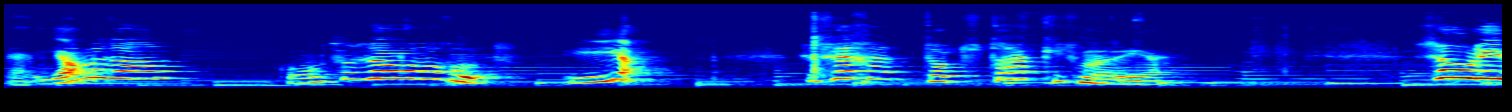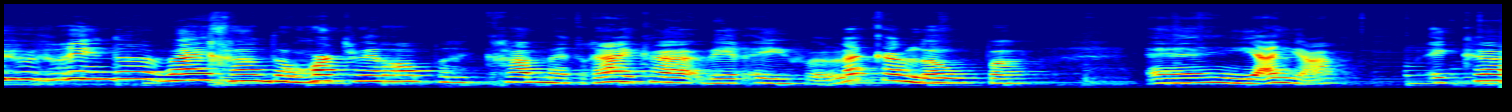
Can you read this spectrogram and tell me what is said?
Ja, jammer dan. Komt vanzelf wel goed. Ja. Zeggen, tot straks maar weer. Zo lieve vrienden, wij gaan de hort weer op. Ik ga met Rijka weer even lekker lopen. En ja, ja, ik eh,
